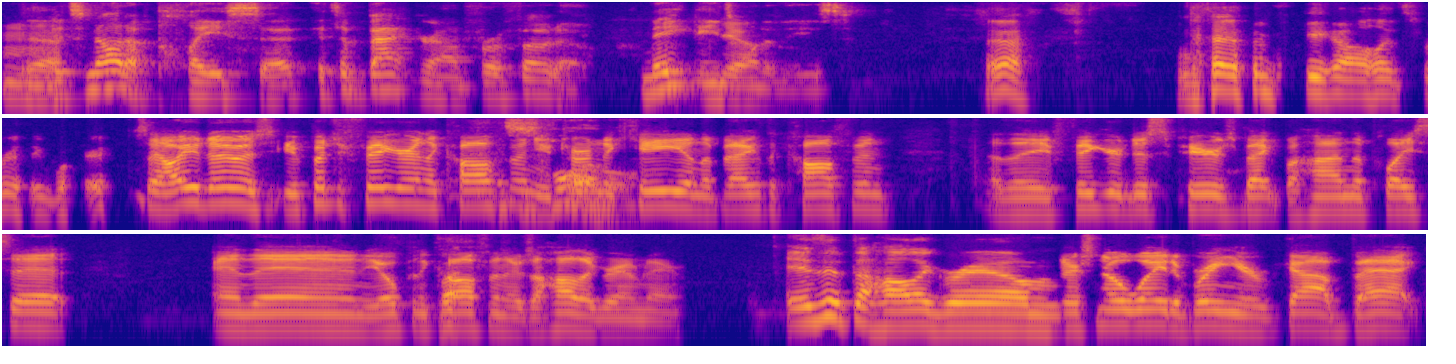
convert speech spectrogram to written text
mhm. Yeah. It's not a play set. It's a background for a photo. Nate needs Yeah. one of these. Yeah, that would be all it's really worth. so all you do is you put your figure in the coffin, is you turn the key in the back of the coffin, the figure disappears back behind the playset, and then you open the But- coffin. There's a hologram there. Is it the hologram? There's no way to bring your guy back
